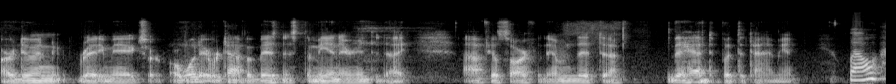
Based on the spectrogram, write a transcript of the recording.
or doing ready mix or, or whatever type of business the men are in today. I feel sorry for them that uh, they have to put the time in. Well,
